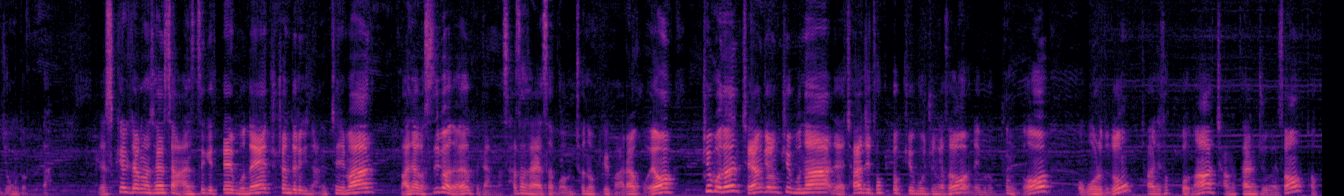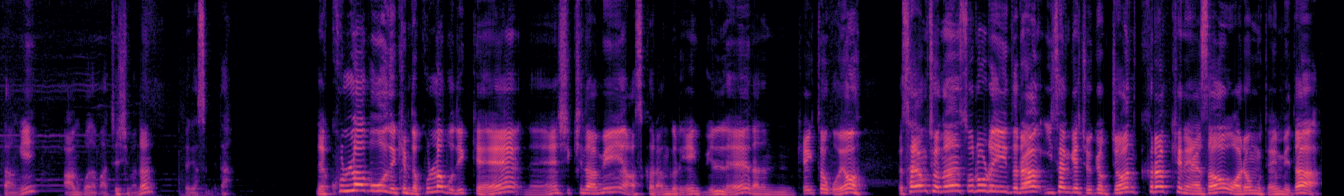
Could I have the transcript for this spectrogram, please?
이 정도입니다. 네, 스킬장은 사실상 안 쓰기 때문에 추천드리긴 않지만 만약 쓰면은 그냥 사사사에서 멈춰놓길 바라고요. 큐브는 재앙전 큐브나 네, 차지 속도 큐브 중에서 레벨 높은 거 오버로드도 차지 속도나 장탄 중에서 적당히 아무거나 맞추시면 되겠습니다. 네 콜라보 니케입니다. 콜라보 니케 네 시키나미, 아스카 랑그리, 윌레라는 캐릭터고요. 사용처는 소로레이드랑 이상계 조격전 크라켄에서 활용됩니다.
